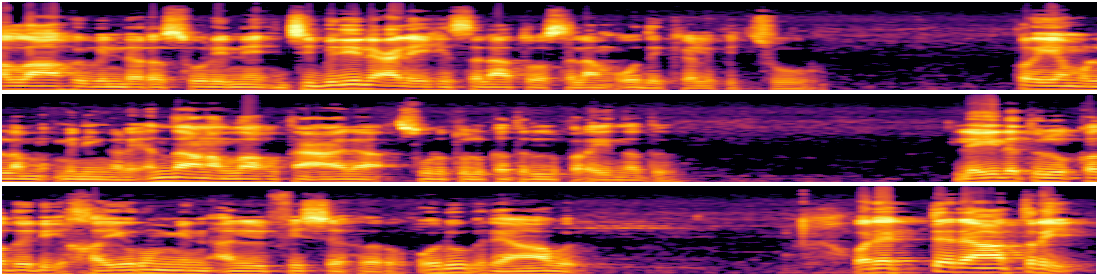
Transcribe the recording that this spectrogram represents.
അള്ളാഹുവിന്റെ റസൂലിനെ ജിബിലിൽ അലഹി സ്വലാത്തു വസ്സലാം ഓതി കേൾപ്പിച്ചു. പ്രിയമുള്ള മിനിങ്ങളെ എന്താണ് അള്ളാഹു താല സൂറത്തുൽ ഖദറിൽ പറയുന്നത്? ലൈലത്തുൽ ഖദരി ഖൈറും മിൻ അൽഫി ഫിഷഹർ ഒരു രാവ് ഒരൊറ്റ രാത്രി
